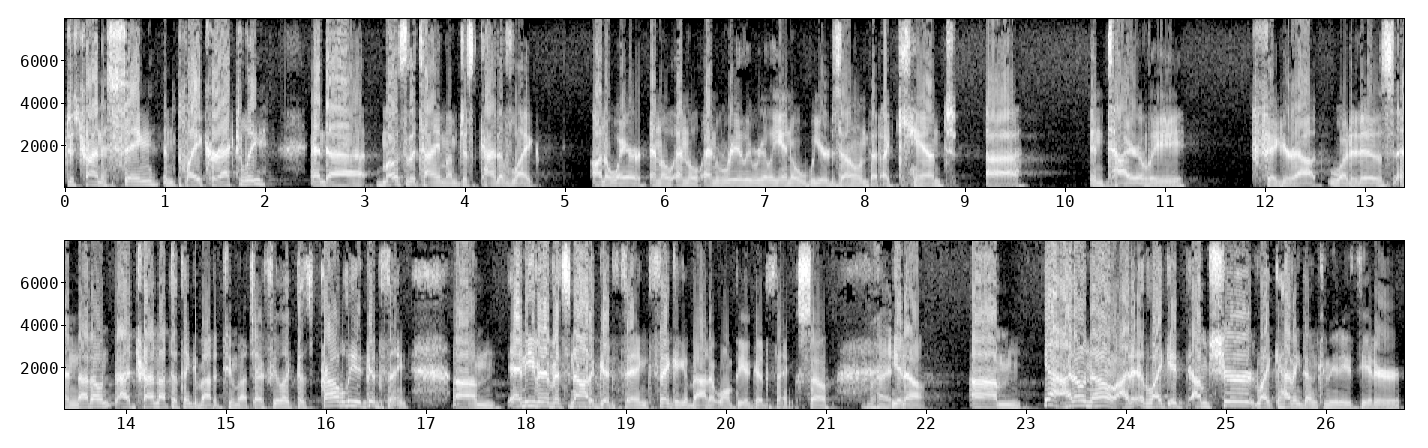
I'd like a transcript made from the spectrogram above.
just trying to sing and play correctly. And uh, most of the time I'm just kind of like unaware and and and really really in a weird zone that I can't uh, entirely figure out what it is. And i don't i try not to think about it too much. I feel like that's probably a good thing. Um, and even if it's not a good thing thinking about it won't be a good thing. So right. you know um, yeah i don't know. I like it i'm sure like having done community theater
